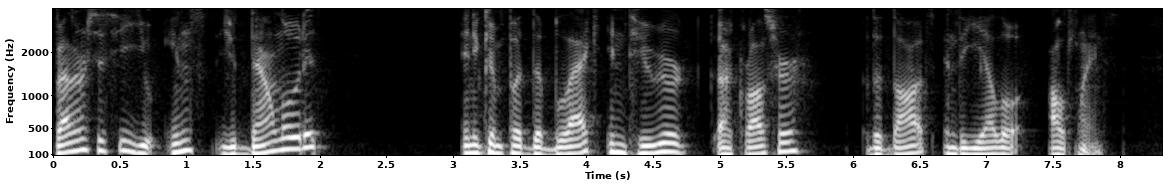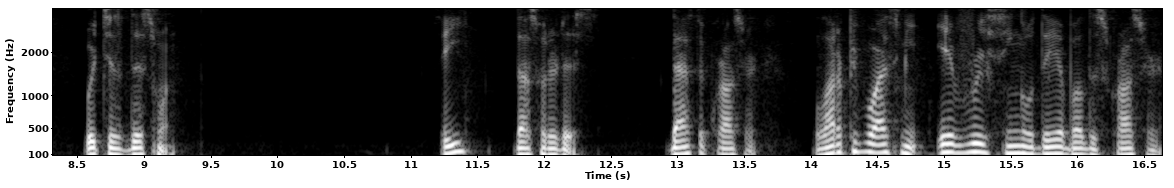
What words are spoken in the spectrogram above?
valorant cc you inst you download it and you can put the black interior uh, crosshair the dots and the yellow outlines which is this one. See? That's what it is. That's the crosshair. A lot of people ask me every single day about this crosshair.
